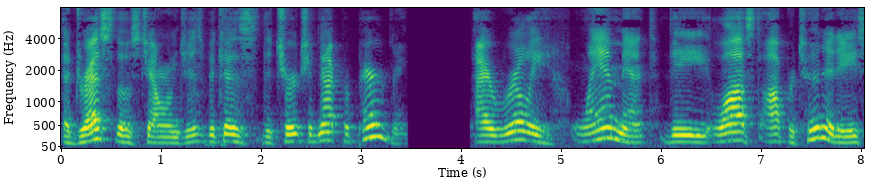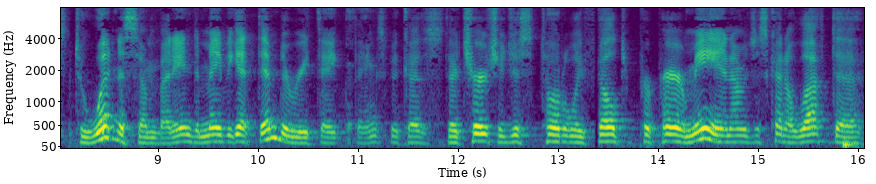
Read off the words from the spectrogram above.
address those challenges because the church had not prepared me. I really lament the lost opportunities to witness somebody and to maybe get them to rethink things because the church had just totally failed to prepare me, and I was just kind of left to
